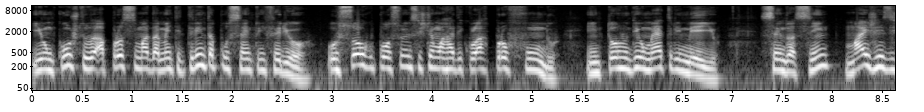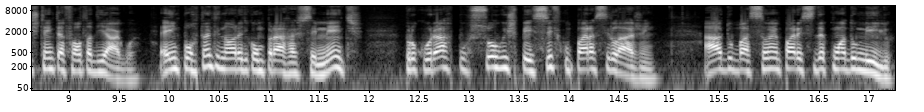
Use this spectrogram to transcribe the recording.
e um custo aproximadamente 30% inferior. O sorgo possui um sistema radicular profundo, em torno de um metro e meio, sendo assim mais resistente à falta de água. É importante na hora de comprar as sementes procurar por sorgo específico para a silagem. A adubação é parecida com a do milho,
